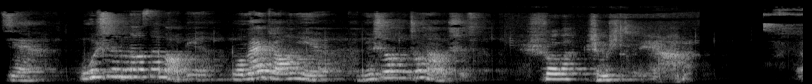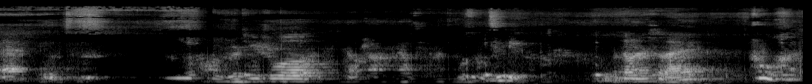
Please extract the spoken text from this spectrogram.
姐，无事不当三宝殿，我们来找你，肯定是有很重要的事情。说吧，什么事情？哎，浩哥听说要上让其他族做经理了，我们当然是来祝贺你的。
